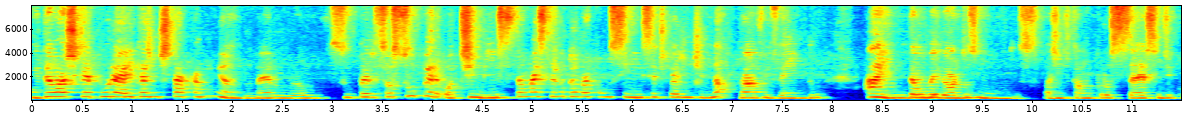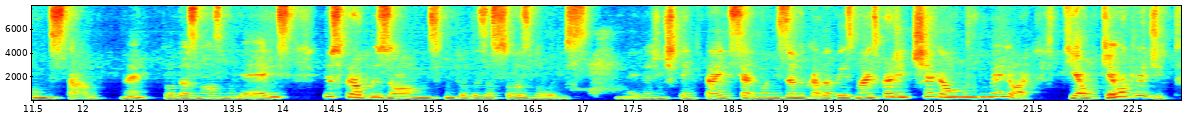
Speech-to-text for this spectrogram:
Então, eu acho que é por aí que a gente está caminhando, né? Eu super, sou super otimista, mas tenho toda a consciência de que a gente não está vivendo ainda o melhor dos mundos. A gente está no processo de conquistá-lo, né? Todas nós mulheres e os próprios homens com todas as suas dores. Né? E a gente tem que estar tá aí se harmonizando cada vez mais para a gente chegar a um mundo melhor, que é o que eu acredito.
